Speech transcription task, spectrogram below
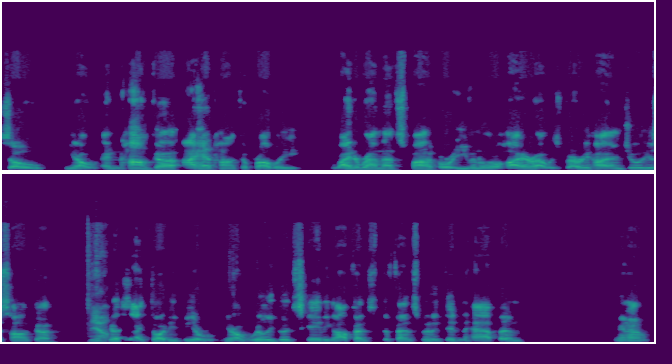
So you know, and Honka, I had Honka probably right around that spot or even a little higher. I was very high on Julius Honka yeah. because I thought he'd be a you know really good skating offensive defenseman. It didn't happen. You know,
